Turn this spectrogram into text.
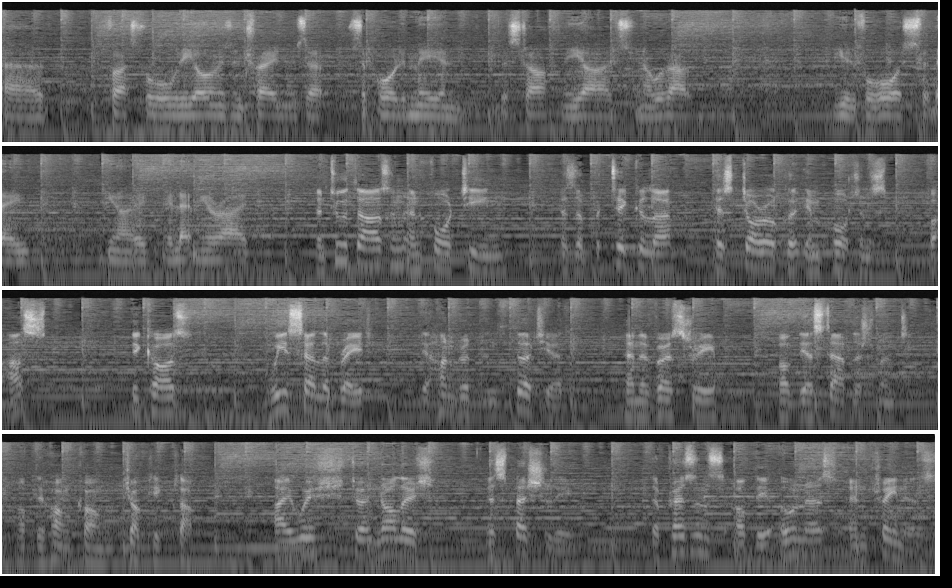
uh, first of all, all the owners and trainers that supported me and the staff in the yards. You know, without the beautiful horse that they, you know, they, they let me ride. And 2014 has a particular historical importance for us because we celebrate the 130th anniversary of the establishment of the Hong Kong Jockey Club. I wish to acknowledge especially the presence of the owners and trainers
